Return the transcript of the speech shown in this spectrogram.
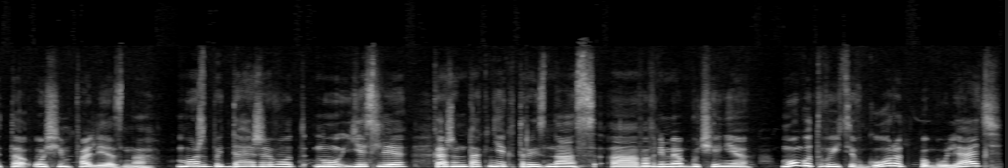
Это очень полезно. Может быть, даже вот, ну, если, скажем так, некоторые из нас а, во время обучения могут выйти в город, погулять,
